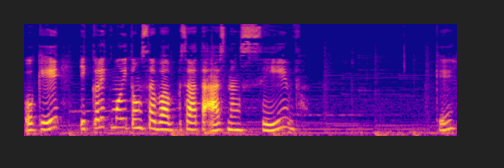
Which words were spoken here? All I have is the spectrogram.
okay, i-click mo itong sa, sa taas ng save. Okay.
